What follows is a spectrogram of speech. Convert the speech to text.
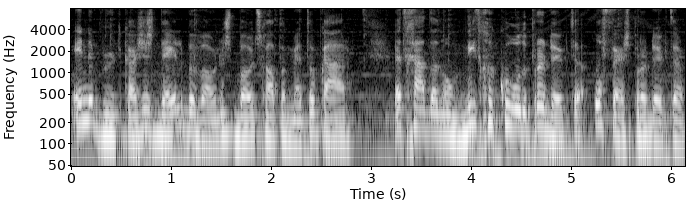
In de buurtkastjes delen bewoners boodschappen met elkaar. Het gaat dan om niet gekoelde producten of versproducten.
